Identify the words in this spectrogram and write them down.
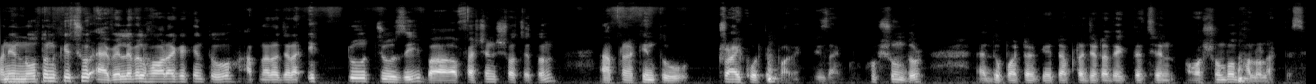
মানে নতুন কিছু অ্যাভেলেবেল হওয়ার আগে কিন্তু আপনারা যারা একটু চুজি বা ফ্যাশন সচেতন, আপনারা কিন্তু ট্রাই করতে পারেন ডিজাইন খুব সুন্দর। দোপাট্টার গেট আপটা যেটা দেখতেছেন, অসম্ভব ভালো লাগতেছে।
